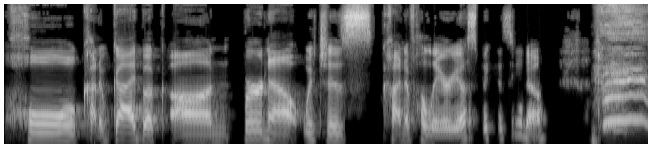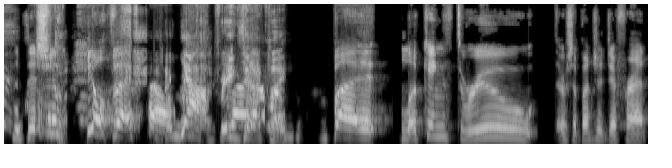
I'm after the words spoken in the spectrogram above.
whole kind of guidebook on burnout, which is kind of hilarious because, you know, physicians feel that. Yeah, exactly. Um, but looking through there's a bunch of different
